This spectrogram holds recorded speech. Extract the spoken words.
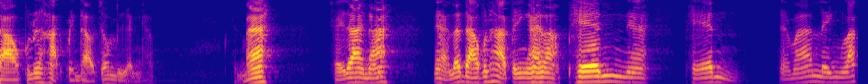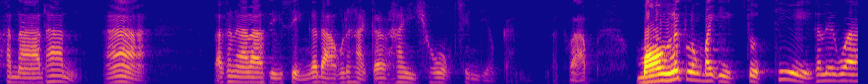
ดาวพฤหัสเป็นดาวเจ้าเรือนครับ เห็นไหมใช้ได้นะเนี่ยแล้วดาวพฤหัสเป็นยังไงล่ะ เพนเนี่ย เพนเห็นไหมเล็งลัคนาท่านอ่าลัคนาราศีสิงห์ก็ดาวพฤหัสก็ให้โชคเช่นเดียวกันนะครับ มองลึกลงไปอีกจุดที่เขาเรียกว่า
